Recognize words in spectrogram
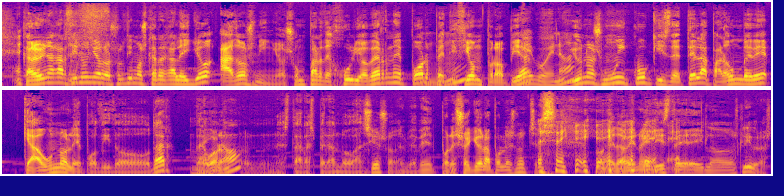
Carolina Garcinuño, los últimos que regalé yo a dos niños. Un par de Julio Verne por petición propia. Bueno. Y unos muy cookies de tela para un bebé que aún no le he podido dar. Pero bueno, Bueno. estará esperando ansioso el bebé. Por eso llora por las noches. Sí. Porque todavía no diste los libros.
